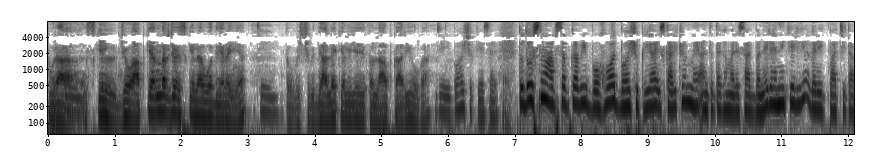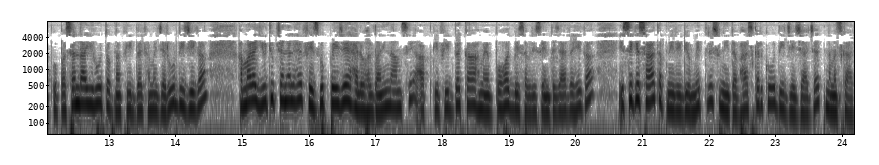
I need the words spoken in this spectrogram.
पूरा स्किल जो आपके अंदर जो स्किल है वो दे रही हैं। तो विश्वविद्यालय के लिए ये तो लाभकारी होगा। जी बहुत शुक्रिया सर। तो दोस्तों आप सबका भी बहुत बहुत शुक्रिया इस कार्यक्रम में अंत तक हमारे साथ बने रहने के लिए। अगर एक बातचीत आपको पसंद आई हो तो अपना फीडबैक हमें ज़रूर दीजिएगा। हमारा यूट्यूब चैनल है फेसबुक पेज है हेलो हल्द्वानी नाम से। आपके फीडबैक का हमें बहुत बेसब्री से इंतज़ार रहेगा। इसी के साथ अपने रेडियो मित्र सुनीता भास्कर को दीजिए इजाज़त। नमस्कार।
